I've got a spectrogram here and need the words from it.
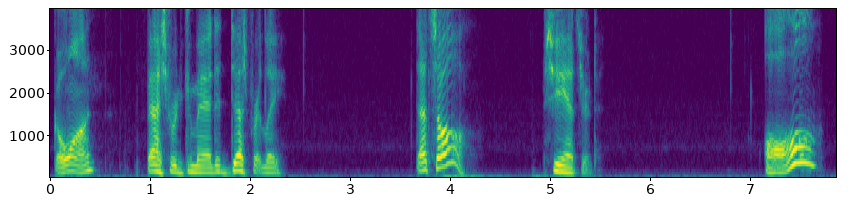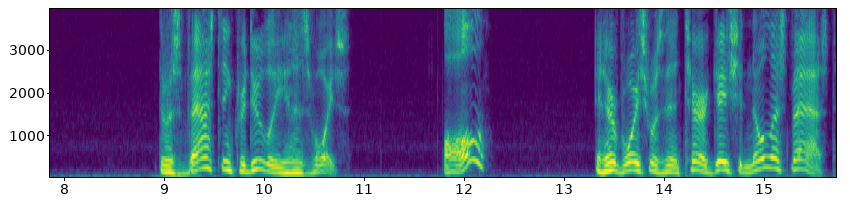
Go on. Bashford commanded desperately. That's all, she answered. All? There was vast incredulity in his voice. All? In her voice was an interrogation no less vast.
